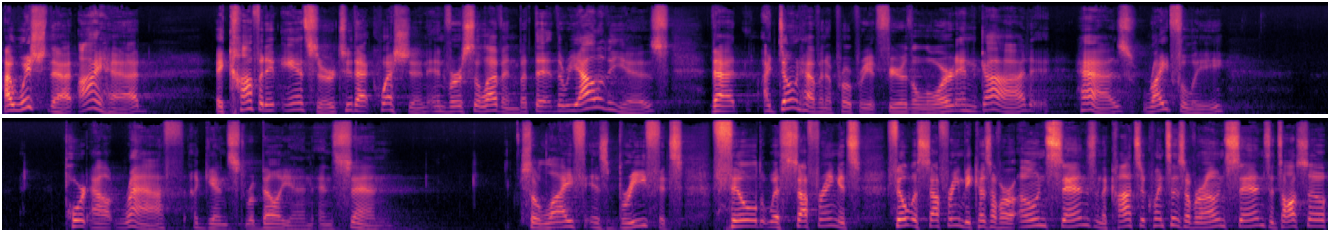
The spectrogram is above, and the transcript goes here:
I wish that I had a confident answer to that question in verse 11. But the, the reality is that I don't have an appropriate fear of the Lord, and God has rightfully poured out wrath against rebellion and sin. So life is brief, it's filled with suffering. It's filled with suffering because of our own sins and the consequences of our own sins. It's also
